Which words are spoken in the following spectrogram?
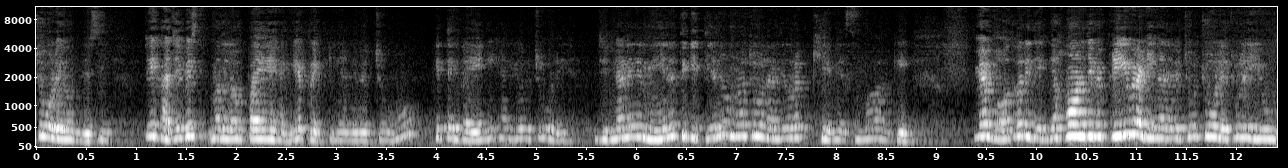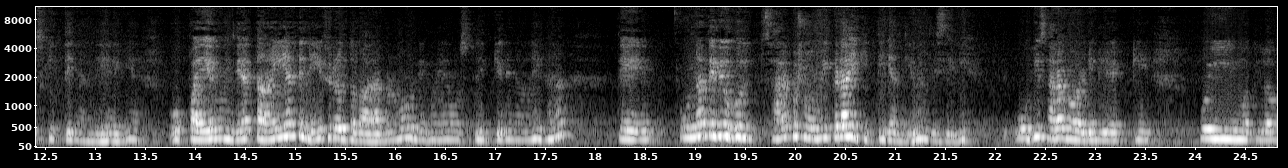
ਝੋਲੇ ਹੁੰਦੇ ਸੀ। ਤੇ ਹਜੇ ਵੀ ਮਤਲਬ ਪਏ ਹੈਗੇ ਪੇਟੀਆਂ ਦੇ ਵਿੱਚ ਉਹ, ਕਿਤੇ ਗਏ ਨਹੀਂ ਹੈਗੇ ਉਹ ਝੋਲੇ। ਜਿਨ੍ਹਾਂ ਨੇ ਮਿਹਨਤ ਕੀਤੀ ਹੈ ਨਾ, ਉਹਨਾਂ ਝੋਲਿਆਂ ਦੇ ਉਹ ਰੱਖੇ ਵੀ ਆ, ਸੰਭਾਲ ਕੇ। ਮੈਂ ਬਹੁਤ ਵਾਰੀ ਦੇਖਦੀ ਹਾਂ, ਹੁਣ ਜਿਵੇਂ ਪ੍ਰੀ ਵੈਡਿੰਗਾਂ ਦੇ ਵਿੱਚ ਉਹ ਝੋਲੇ ਝੋਲੇ ਯੂਜ਼ ਕੀਤੇ ਜਾਂਦੇ ਹੈਗੇ ਆ। ਉਹ ਪਏ ਹੁੰਦੇ ਆ, ਤਾਂ ਹੀ ਆ ਤੇ ਨਹੀਂ, ਫਿਰ ਉਹ ਦੁਬਾਰਾ ਬਣਵਾਉਂਦੇ ਹੋਣੇ ਆ ਉਸ ਤਰੀਕੇ ਦੇ ਨਾਲ ਹੀ, ਹਨਾ? ਤੇ ਉਹਨਾਂ ਤੇ ਵੀ ਉਹ ਸਾਰਾ ਕੁਝ ਉਵੇਂ ਕਢਾਈ ਕੀਤੀ ਜਾਂਦੀ ਹੁੰਦੀ ਸੀਗੀ। ਉਹੀ ਸਾਰਾ ਵਰਡਿੰਗ ਲਿਖ ਕੇ, ਕੋਈ ਮਤਲਬ,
